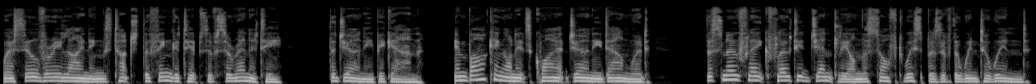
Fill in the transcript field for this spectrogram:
where silvery linings touched the fingertips of serenity, the journey began. Embarking on its quiet journey downward, the snowflake floated gently on the soft whispers of the winter wind.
